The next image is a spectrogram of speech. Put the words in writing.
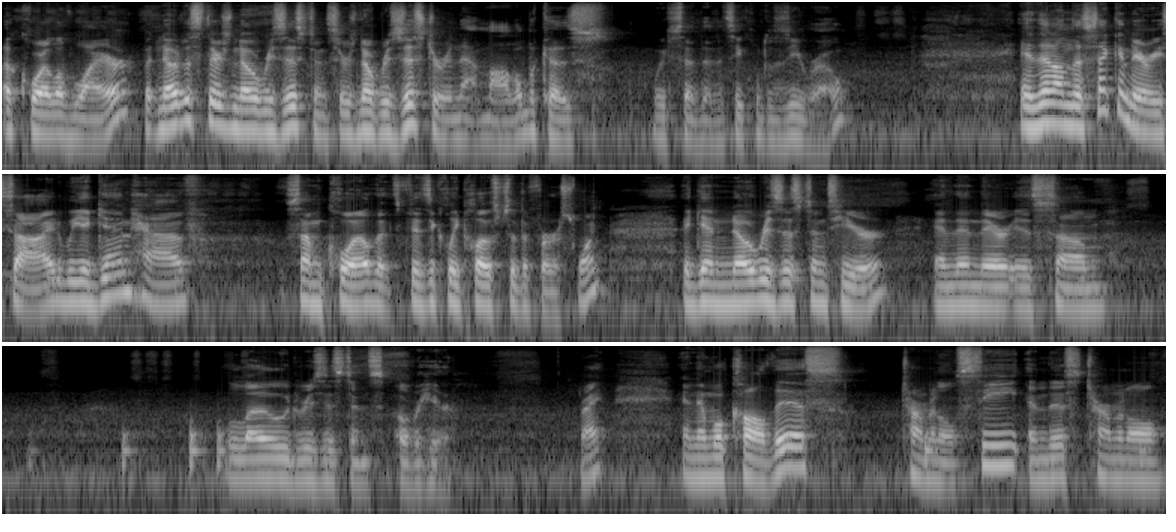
a coil of wire, but notice there's no resistance. There's no resistor in that model because we've said that it's equal to zero. And then on the secondary side, we again have some coil that's physically close to the first one. Again, no resistance here. And then there is some load resistance over here, right? and then we'll call this terminal C and this terminal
